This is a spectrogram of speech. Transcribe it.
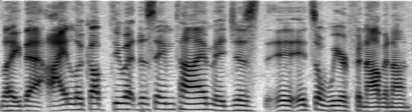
like that I look up to at the same time. It just it, it's a weird phenomenon.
